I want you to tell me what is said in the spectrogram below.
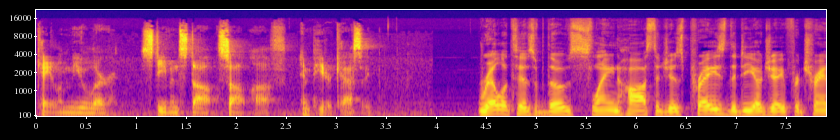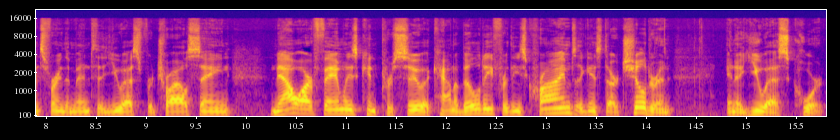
Kayla Mueller, Steven Sotloff, and Peter Kassig. Relatives of those slain hostages praised the DOJ for transferring the men to the U.S. for trial, saying, Now our families can pursue accountability for these crimes against our children in a U.S. court.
